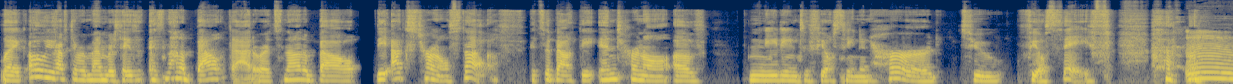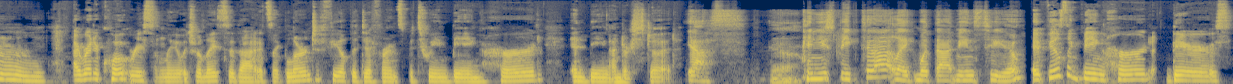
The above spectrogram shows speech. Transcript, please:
like, oh, you have to remember things. It's not about that, or it's not about the external stuff. It's about the internal of needing to feel seen and heard to feel safe. mm. I read a quote recently which relates to that. It's like learn to feel the difference between being heard and being understood. Yes. Yeah. Can you speak to that? Like what that means to you? It feels like being heard, there's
